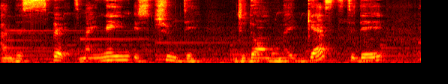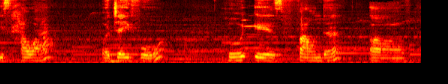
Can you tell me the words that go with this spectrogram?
and the spirit. My name is Chude Jideonwo. My guest today is Hauwa Ojeifo, who is founder of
